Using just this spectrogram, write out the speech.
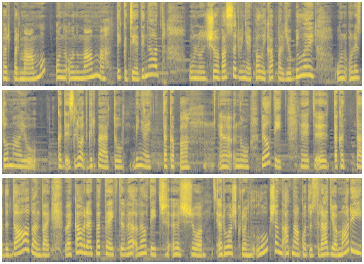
par, par mammu, un, un mamma tika dziedināta, un, un šo vasaru viņai palika apaļ jubileja, un, un es domāju, kad es ļoti gribētu viņai tā kā pa, eh, nu, veltīt eh, t- tā kā tādu dāvanu, vai, vai kā varētu pateikt, vel- veltīt šo rožkroņu lūkšanu, atnākot uz Radio Mariju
